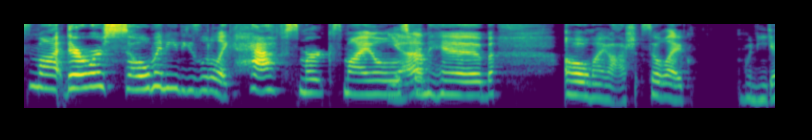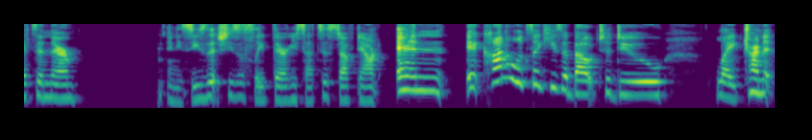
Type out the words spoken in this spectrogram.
smiled. There were so many of these little like half smirk smiles Yep. from him. Oh my gosh. So like when he gets in there and he sees that she's asleep there, he sets his stuff down and it kind of looks like he's about to do like trying to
